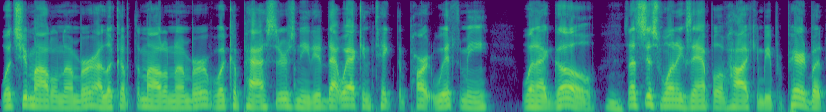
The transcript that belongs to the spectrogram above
What's your model number? I look up the model number, what capacitor is needed. That way I can take the part with me when I go. Hmm. So that's just one example of how I can be prepared. But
